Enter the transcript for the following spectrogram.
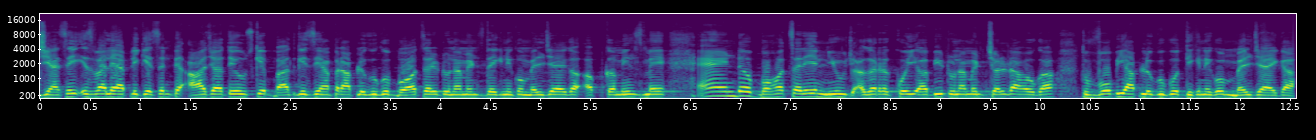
जैसे इस वाले एप्लीकेशन पे आ जाते हो, उसके बाद गैस यहाँ पर आप लोगों को बहुत सारे टूर्नामेंट्स देखने को मिल जाएगा अपकमिंग्स में। एंड बहुत सारे न्यूज़ अगर कोई अभी टूर्नामेंट चल रहा होगा तो वो भी आप लोगों को दिखने को मिल जाएगा।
